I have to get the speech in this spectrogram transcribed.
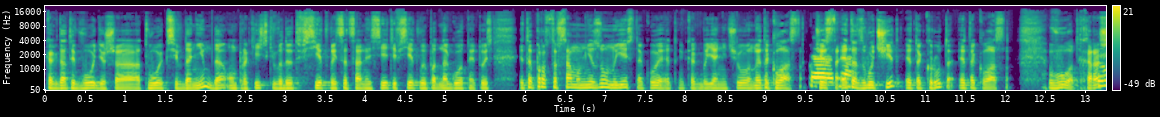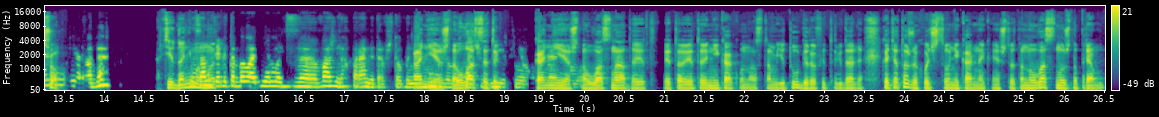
когда ты вводишь а, твой псевдоним, да, он практически выдает все твои социальные сети, все твои подноготные. То есть это просто в самом низу, ну есть такое, это как бы я ничего, но это классно. Да, Честно, да. это звучит, это круто, это классно. Вот, хорошо. Ну, я рада. На Псевдонимом самом мы... деле это было одним из э, важных параметров, чтобы не Конечно, у вас это, лишнего, конечно, поэтому у вас надо это, это, это не как у нас там ютуберов и так далее. Хотя тоже хочется уникальное, конечно, что-то, но у вас нужно прям,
